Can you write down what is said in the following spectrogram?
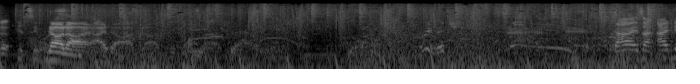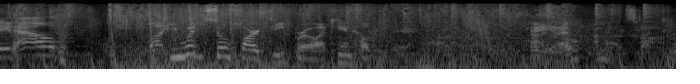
Like, it's yours. No, no, I, I know, I'm not. Hurry, bitch. Guys, I, I need help. But you went so far deep, bro. I can't help you there. Hey, I, I'm gonna get stuck too.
